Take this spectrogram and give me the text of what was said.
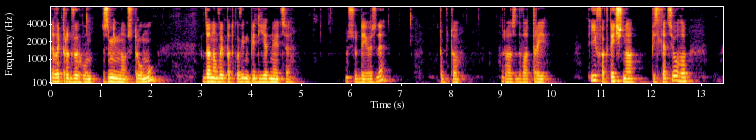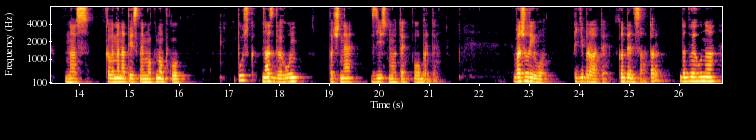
електродвигун змінного струму. В даному випадку він під'єднується сюди, ось де. Тобто, раз, два, три. І фактично після цього нас, коли ми натиснемо кнопку пуск, нас двигун почне здійснювати оберти. Важливо підібрати конденсатор до двигуна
